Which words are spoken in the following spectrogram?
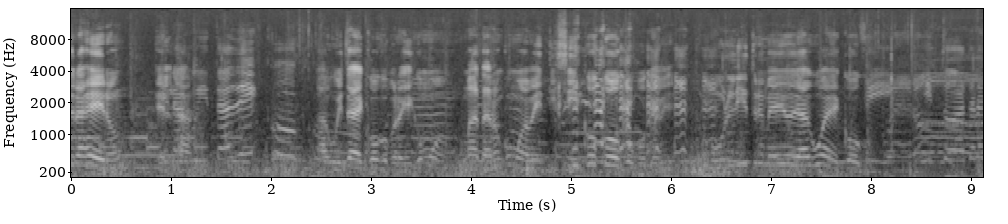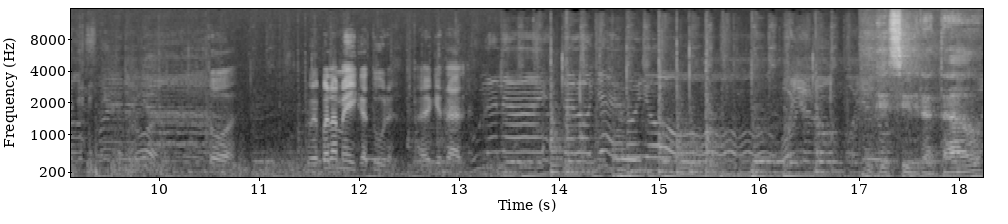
Trajeron el, El agüita de coco. agüita de coco, pero aquí como mataron como a 25 cocos porque un litro y medio de agua de coco. Sí, y toda te la tienes que tomar. Toda. Voy para la medicatura, a ver qué tal. deshidratado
